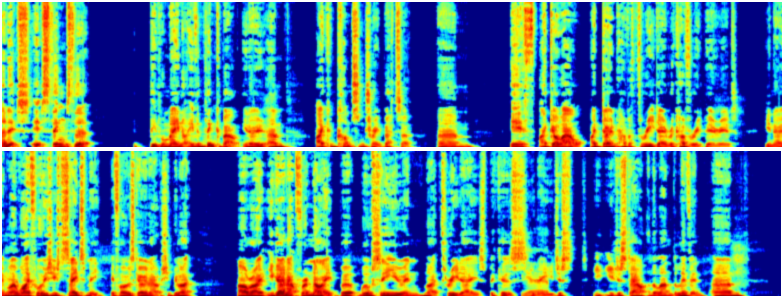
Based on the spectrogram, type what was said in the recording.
and it's it's things that people may not even think about. You know, um, I can concentrate better. Um, if I go out, I don't have a three day recovery period. You know, yeah. my wife always used to say to me, if I was going out, she'd be like, "All right, you're going out for a night, but we'll see you in like three days because yeah. you know you just you, are just out of the land of living." Um,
